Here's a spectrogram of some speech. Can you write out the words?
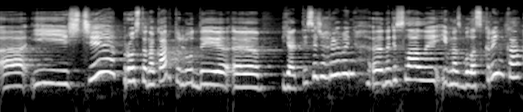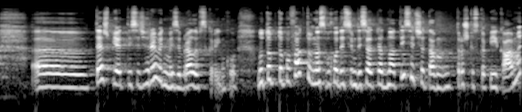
Е, І ще просто на карту люди е, 5 тисяч гривень е, надіслали, і в нас була скринька. е, Теж 5 тисяч гривень ми зібрали в скриньку. Ну тобто, по факту, в нас виходить 71 тисяча, там трошки з копійками.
